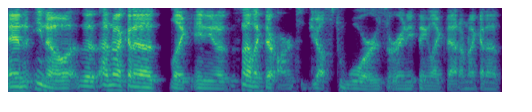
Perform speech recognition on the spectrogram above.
And you know, the, I'm not gonna like, and you know, it's not like there aren't just wars or anything like that. I'm not gonna,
